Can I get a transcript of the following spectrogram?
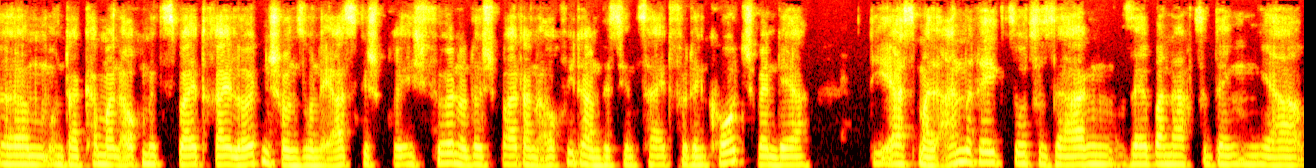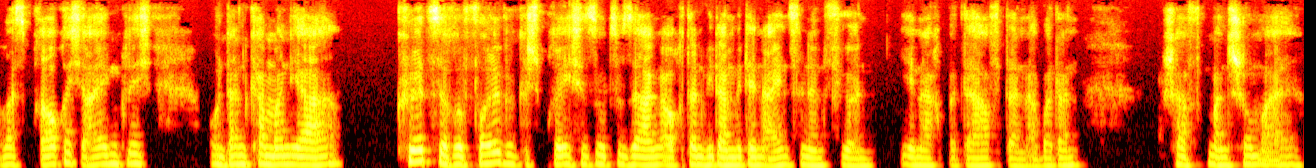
Ähm, und da kann man auch mit zwei, drei Leuten schon so ein Erstgespräch führen und das spart dann auch wieder ein bisschen Zeit für den Coach, wenn der die erstmal anregt, sozusagen selber nachzudenken, ja, was brauche ich eigentlich? Und dann kann man ja kürzere Folgegespräche sozusagen auch dann wieder mit den Einzelnen führen, je nach Bedarf dann. Aber dann schafft man schon mal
